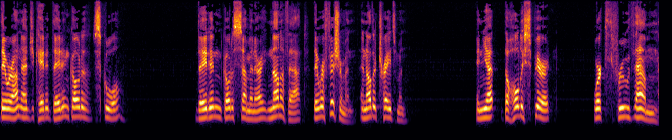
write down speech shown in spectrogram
They were uneducated. They didn't go to school. They didn't go to seminary. None of that. They were fishermen and other tradesmen. And yet, the Holy Spirit worked through them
